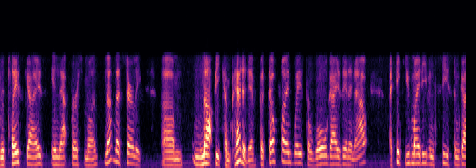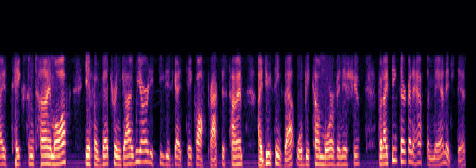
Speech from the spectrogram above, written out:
replace guys in that first month, not necessarily um, not be competitive, but they'll find ways to roll guys in and out. I think you might even see some guys take some time off. If a veteran guy, we already see these guys take off practice time. I do think that will become more of an issue, but I think they're going to have to manage this.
